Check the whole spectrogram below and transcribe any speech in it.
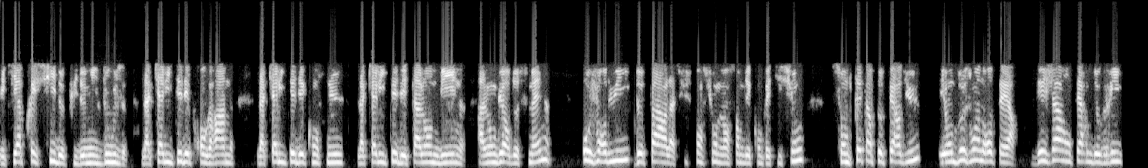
et qui apprécient depuis 2012 la qualité des programmes, la qualité des contenus, la qualité des talents de BIN à longueur de semaine, aujourd'hui, de par la suspension de l'ensemble des compétitions, sont peut-être un peu perdus et ont besoin de repères. Déjà, en termes de gris,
